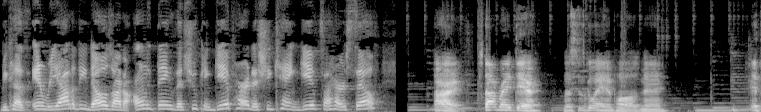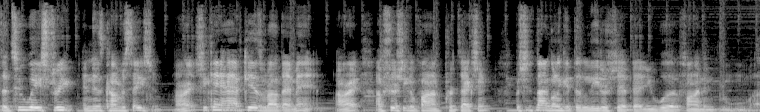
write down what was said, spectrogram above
because in reality, those are the only things that you can give her that she can't give to herself. All right, stop right there. Let's just go ahead and pause, man. It's a two-way street in this conversation. All right, she can't have kids without that man. All right, I'm sure she can find protection, but she's not going to get the leadership that you would find in uh,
